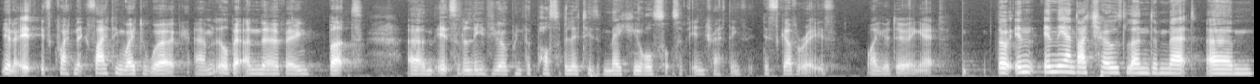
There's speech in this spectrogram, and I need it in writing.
you know, it, it's quite an exciting way to work, um, a little bit unnerving, but um, it sort of leads you open to the possibilities of making all sorts of interesting discoveries while you're doing it. So in, in the end, I chose London Met, um,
